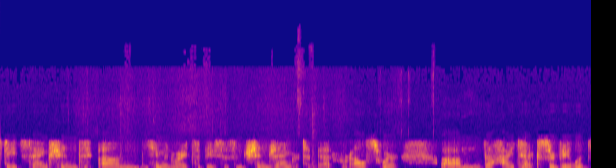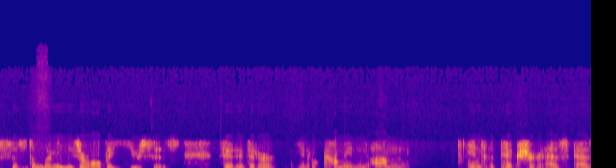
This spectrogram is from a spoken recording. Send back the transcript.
state-sanctioned um, human rights abuses in Xinjiang or Tibet or elsewhere, um, the high-tech surveillance system. I mean, these are all the uses that that are you know coming um, into the picture as as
